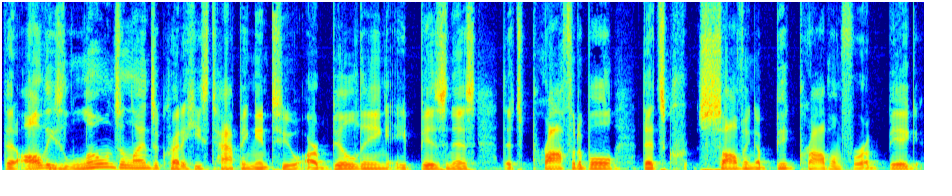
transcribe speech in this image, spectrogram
that all these loans and lines of credit he's tapping into are building a business that's profitable, that's cr- solving a big problem for a big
